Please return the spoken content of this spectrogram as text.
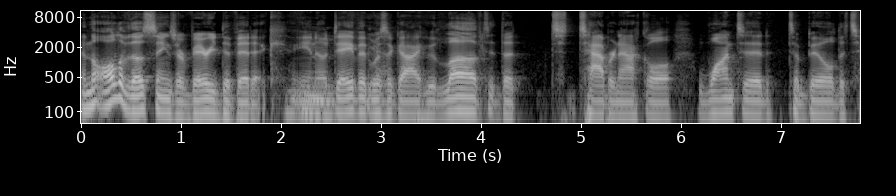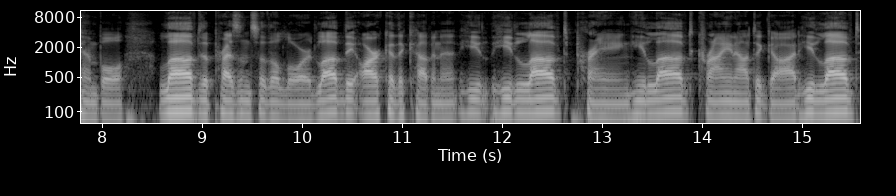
And the, all of those things are very Davidic. You know, mm-hmm. David was a guy who loved the t- tabernacle, wanted to build a temple, loved the presence of the Lord, loved the ark of the covenant. He he loved praying. He loved crying out to God. He loved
